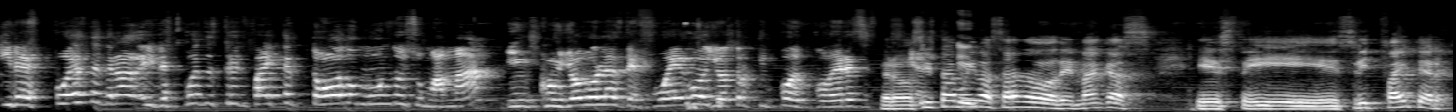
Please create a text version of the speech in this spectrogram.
y después de, y después de Street Fighter todo mundo y su mamá incluyó bolas de fuego y otro tipo de poderes. Pero sí está muy basado de mangas este Street Fighter.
